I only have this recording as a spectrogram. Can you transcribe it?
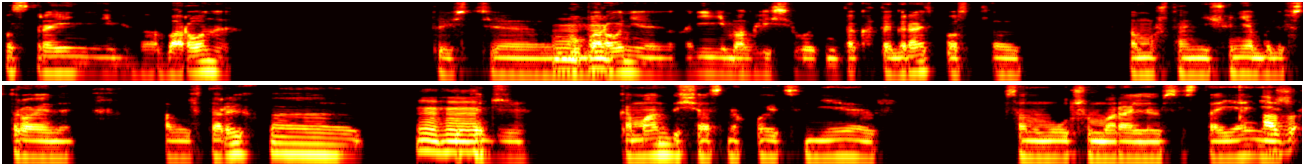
построении именно обороны, То есть э, в Мгм, обороне они не могли сегодня так отыграть, просто потому что они еще не были встроены. А во-вторых, э, мгм. опять же, команда сейчас находится не в самом лучшем моральном состоянии. Ож-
